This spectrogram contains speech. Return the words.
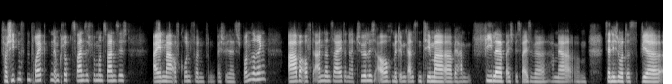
verschiedensten Projekten im Club 2025. Einmal aufgrund von, von beispielsweise Sponsoring, aber auf der anderen Seite natürlich auch mit dem ganzen Thema, äh, wir haben viele, beispielsweise, wir haben ja, ähm, ist ja nicht nur, dass wir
